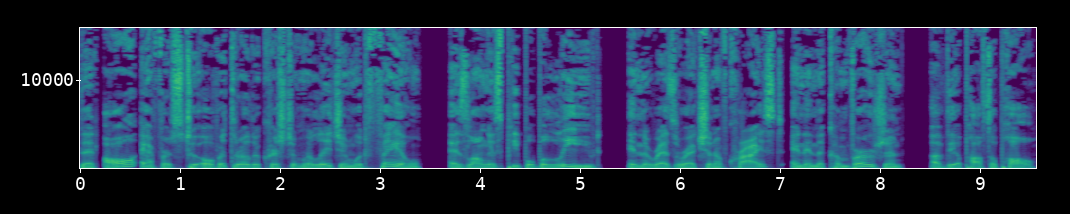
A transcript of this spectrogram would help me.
that all efforts to overthrow the Christian religion would fail as long as people believed in the resurrection of Christ and in the conversion of the Apostle Paul.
